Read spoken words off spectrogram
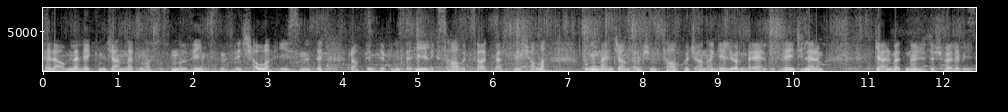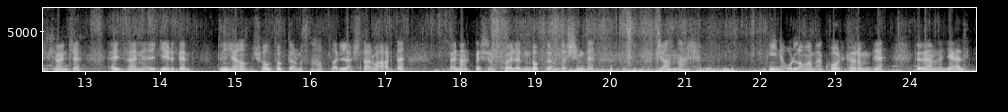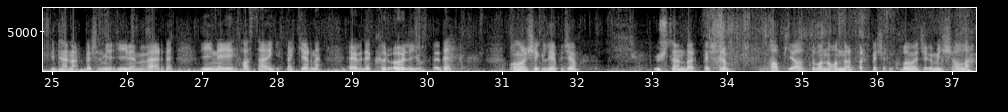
Selamünaleyküm canlarım. Nasılsınız? iyi misiniz? İnşallah iyisinizdir. Rabbim hepinize iyilik, sağlık, saat versin inşallah. Bugün ben canlarım şimdi sağlık ocağından geliyorum değerli izleyicilerim. Gelmeden önce de şöyle bir ilk önce eczaneye girdim. Dün yazmış olduğu doktorumuzun haplar, ilaçlar vardı. Ben arkadaşlarım söyledim doktorumuza şimdi. Canlar iğne vurulama ben korkarım diye dedemle geldik. Bir tane arkadaşım iğnemi verdi. İğneyi hastaneye gitmek yerine evde kır öyle yut dedi. Onu o şekilde yapacağım. Üç tane de arkadaşlarım hap yazdı bana. Onlar da arkadaşlarım kullanacağım inşallah.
